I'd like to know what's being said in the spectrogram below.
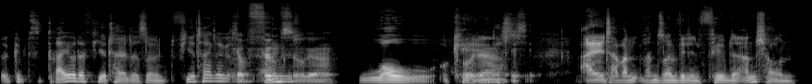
gibt es drei oder vier Teile? Sollen vier Teile? Ich glaube fünf eigentlich? sogar. Wow, okay. oder? Das, ich Alter, wann, wann sollen wir den Film denn anschauen?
